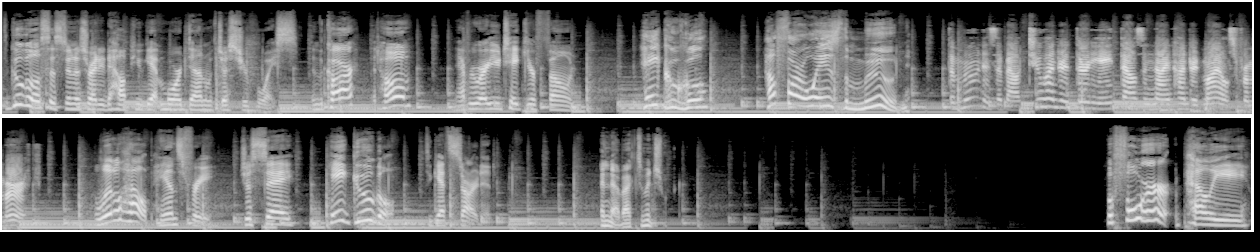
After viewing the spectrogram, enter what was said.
The Google Assistant is ready to help you get more done with just your voice. In the car, at home, and everywhere you take your phone. Hey Google, how far away is the moon? The moon is about 238,900 miles from Earth. A little help, hands free. Just say, hey Google, to get started. And now back to Mitch. Before Peli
